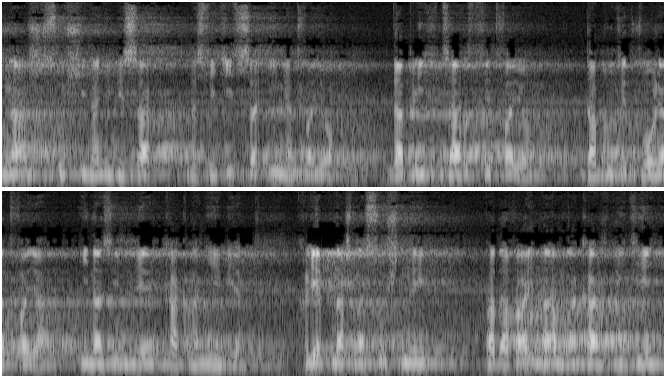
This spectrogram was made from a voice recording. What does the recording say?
наш, сущий на небесах, да светится имя Твое, да придет царствие Твое, да будет воля Твоя и на земле, как на небе. Хлеб наш насущный подавай нам на каждый день,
